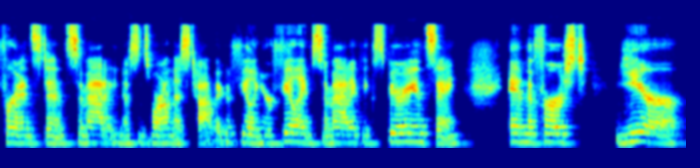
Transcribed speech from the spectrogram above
for instance, somatic, you know, since we're on this topic of feeling your feeling, somatic experiencing in the first year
